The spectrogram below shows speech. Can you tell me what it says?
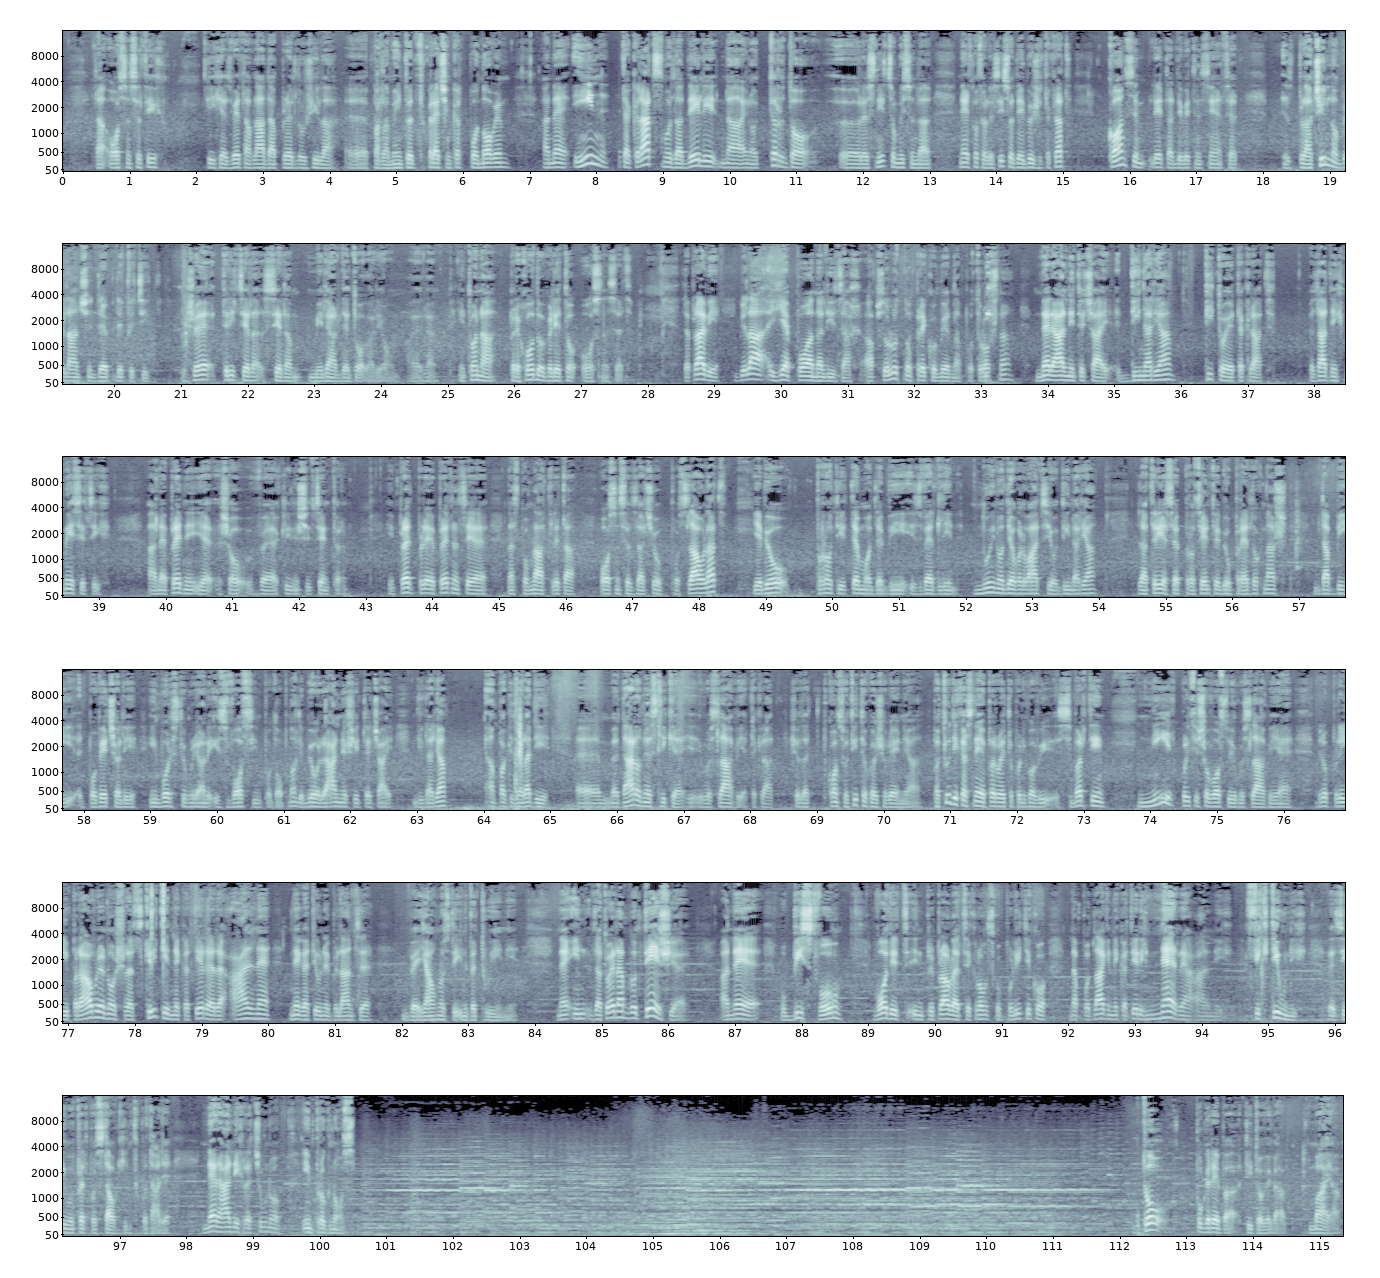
80-ih, ki jih je zvezdna vlada predložila eh, parlamentu, tako rečem, kar ponovim. In takrat smo zadeli na eno trdo eh, resnico, mislim, da ne je to resnico, da je bil že takrat, koncem leta 1979, plačilno bilančni de deficit, že 3,7 milijarde dolarjev. In to na prehodu v leto 80. Se pravi, bila je po analizah absolutno prekomerna potrošnja, nerealni tečaj dinarja, Tito je takrat v zadnjih mesecih, a ne prednji je šel v klinični center. In pred, pre, predtem se je na spomlad leta 80 začel poslavljati, je bil proti temu, da bi izvedli nujno devalvacijo dinarja, za 30% je bil predlog naš, da bi povečali in bolj stimulirali izvoz in podobno, da bi bil realnejši tečaj dinarja. Ampak zaradi eh, mednarodne slike Jugoslavije takrat, še za koncu Titovega življenja, pa tudi kasneje, prvo leto po njegovi smrti, ni politično vodstvo Jugoslavije bilo pripravljeno še razkriti nekatere realne negativne bilance v javnosti in v tujini. Ne, in zato je nam bilo težje a ne v bistvu voditi in pripravljati ekonomsko politiko na podlagi nekaterih nerealnih, fiktivnih, recimo, predpostavk in tako dalje, nerealnih računov in prognoz. Do pogreba Titovega maja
